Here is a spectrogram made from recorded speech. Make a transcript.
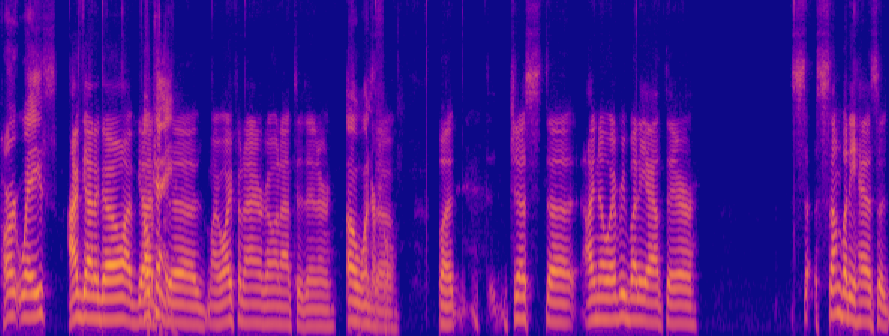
part ways. I've got to go. I've got okay. Uh, my wife and I are going out to dinner. Oh, wonderful. So, but just, uh, I know everybody out there somebody has a,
